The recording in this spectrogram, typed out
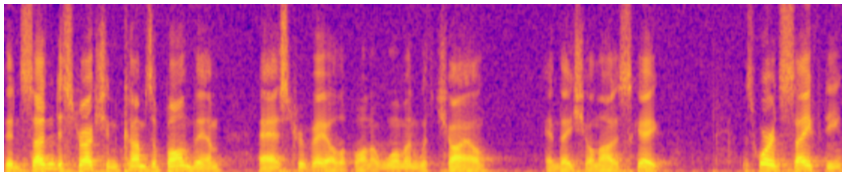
then sudden destruction comes upon them as travail upon a woman with child, and they shall not escape. This word safety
